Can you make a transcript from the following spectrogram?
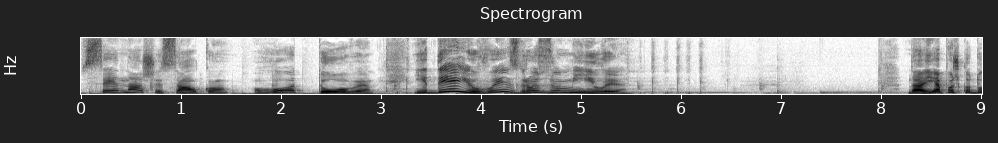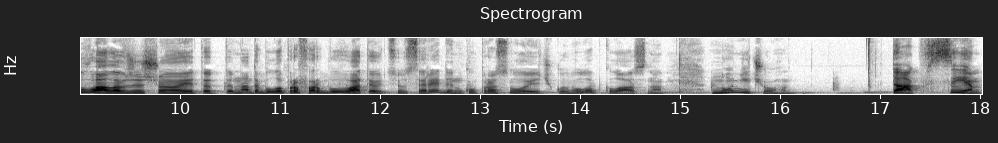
Все наше салко готове. Ідею ви зрозуміли. Да, я пошкодувала вже, що треба було профарбувати оцю серединку прослоєчку, і було б класно. Ну, нічого. Так, все.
